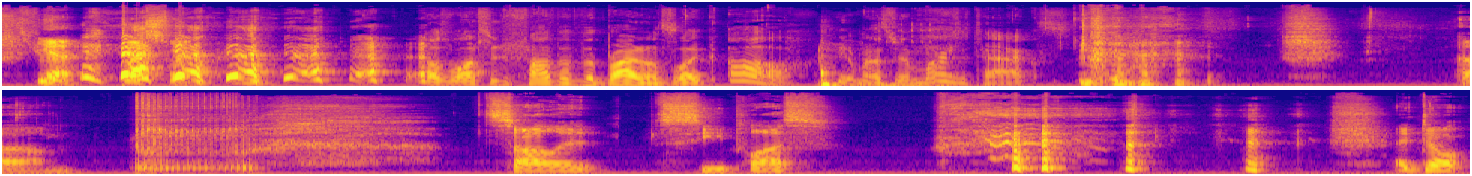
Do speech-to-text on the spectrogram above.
yeah, West Wing. I was watching Father of the Bride. and I was like, oh, he reminds me of Mars Attacks. um, solid C plus. I don't.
